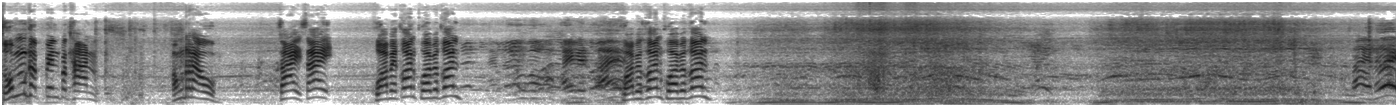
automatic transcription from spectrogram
สมกับเป็นประธานของเราใส่ใส่ขวาไปก้อนขวาไปก้อน ขวาไปก้อนขวาไปก้อนได้เลย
